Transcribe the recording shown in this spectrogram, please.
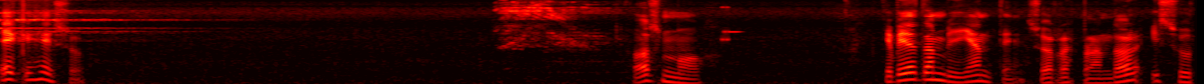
¿Eh? ¿Qué es eso? Cosmo. Qué piedra tan brillante. Su resplandor y su...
